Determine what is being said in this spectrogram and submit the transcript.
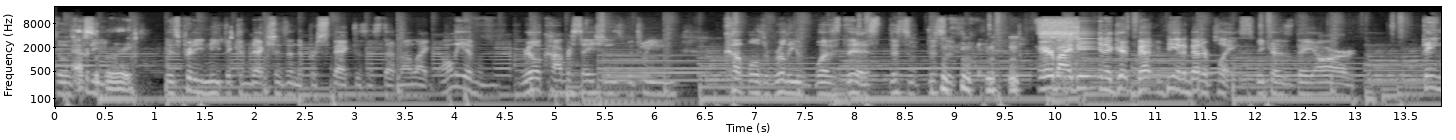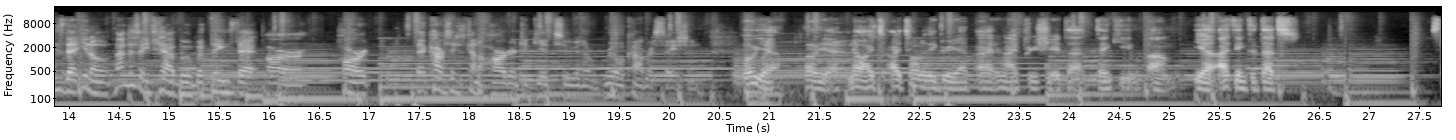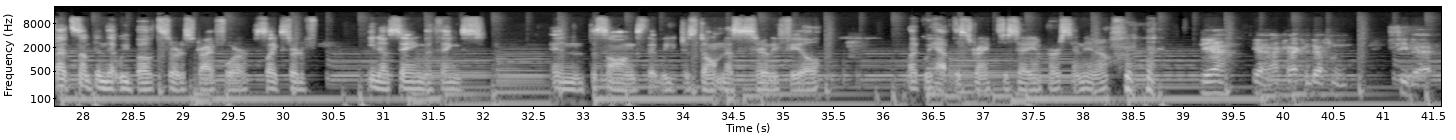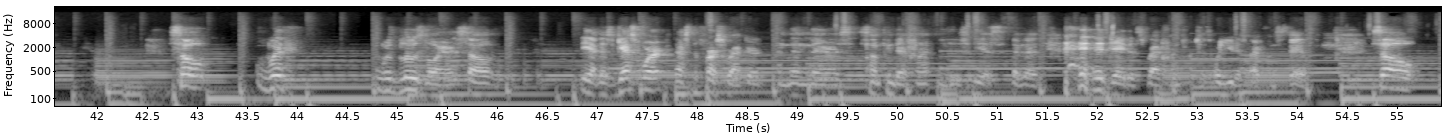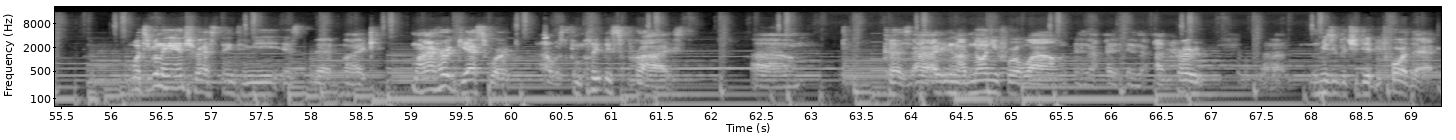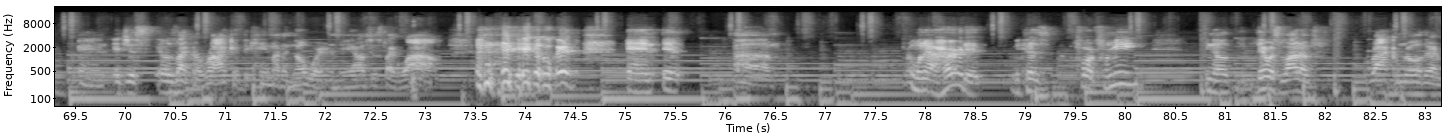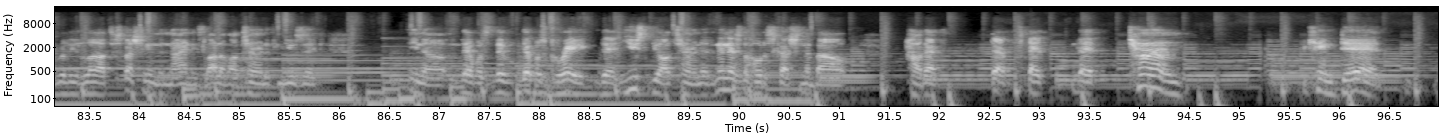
So it's Absolutely. pretty it's pretty neat the connections and the perspectives and stuff. And I'm like, only if real conversations between couples really was this. This this is everybody being in a good be in a better place because they are things that you know not necessarily taboo, but things that are hard. That conversation is kind of harder to get to in a real conversation. Oh yeah, oh yeah. No, I, I totally agree, I, I, and I appreciate that. Thank you. Um, yeah, I think that that's that's something that we both sort of strive for. It's like sort of you know, saying the things in the songs that we just don't necessarily feel like we have the strength to say in person, you know? yeah, yeah, I, I can definitely see that. So with with Blues Lawyer, so yeah, there's guesswork. That's the first record, and then there's something different. Yes, the, the Jada's reference, which is what you just referenced it. So what's really interesting to me is that like when I heard guesswork, I was completely surprised because um, I, you know I've known you for a while and, I, and I've heard uh, the music that you did before that, and it just it was like a rocket that came out of nowhere to me. I was just like, wow, and it um, when I heard it because for for me, you know, there was a lot of rock and roll that I really loved, especially in the '90s. A lot of alternative music, you know, that was that, that was great. That used to be alternative. And then there's the whole discussion about how that that that that term became dead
